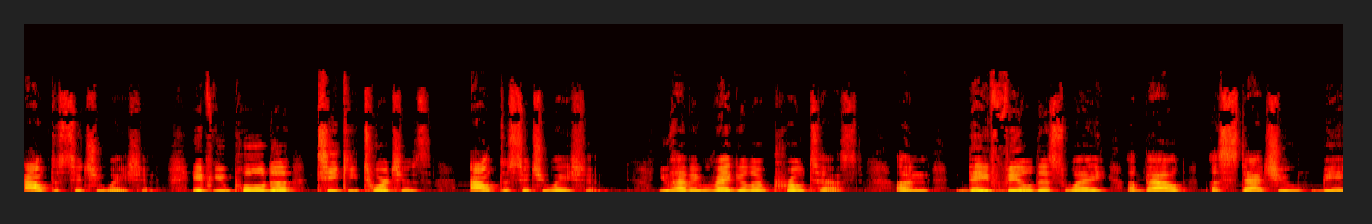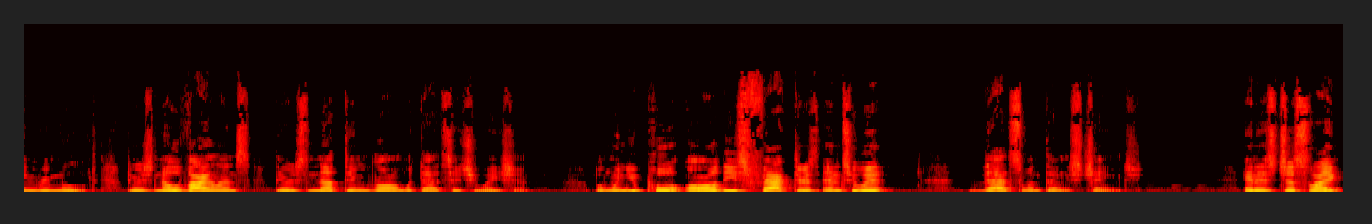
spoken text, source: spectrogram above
out the situation. If you pulled the tiki torches out the situation, you have a regular protest and they feel this way about a statue being removed. There's no violence, there's nothing wrong with that situation. But when you pull all these factors into it, that's when things change. And it's just like,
